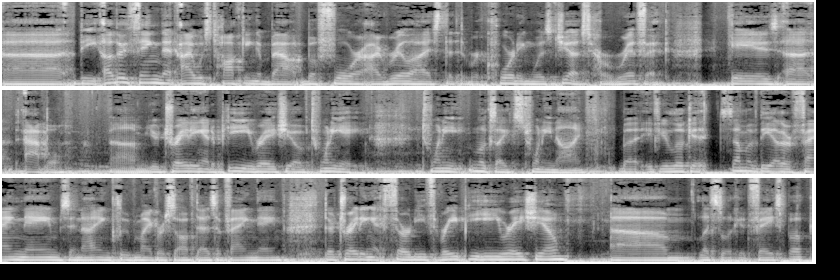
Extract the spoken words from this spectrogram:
Uh, the other thing that I was talking about before I realized that the recording was just horrific is uh, Apple. Um, you're trading at a PE ratio of 28. 20 looks like it's 29. But if you look at some of the other FANG names, and I include Microsoft as a FANG name, they're trading at 33 PE ratio. Um, let's look at Facebook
